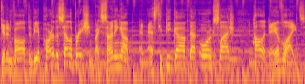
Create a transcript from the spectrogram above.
Get involved and be a part of the celebration by signing up at stpgov.org slash holiday of lights.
